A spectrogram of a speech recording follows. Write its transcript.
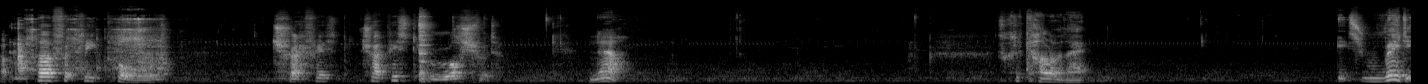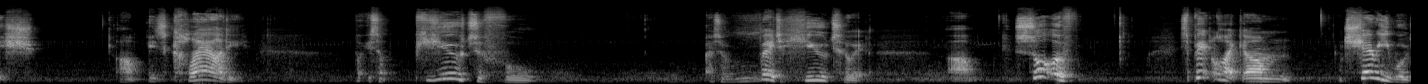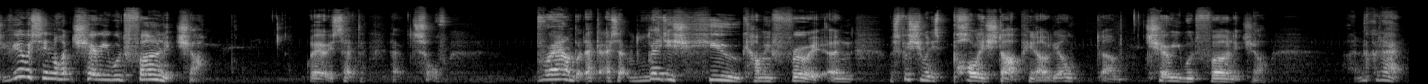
A perfectly poured Trappist, Trappist Rochefort. Now, look at the colour of that. It's reddish. Um, it's cloudy, but it's a beautiful, has a red hue to it. Um, sort of, it's a bit like um, cherry wood. Have you ever seen like cherry wood furniture? Where it's that, that sort of brown but that, it's that reddish hue coming through it and especially when it's polished up, you know, the old um, cherry wood furniture. And look at that.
